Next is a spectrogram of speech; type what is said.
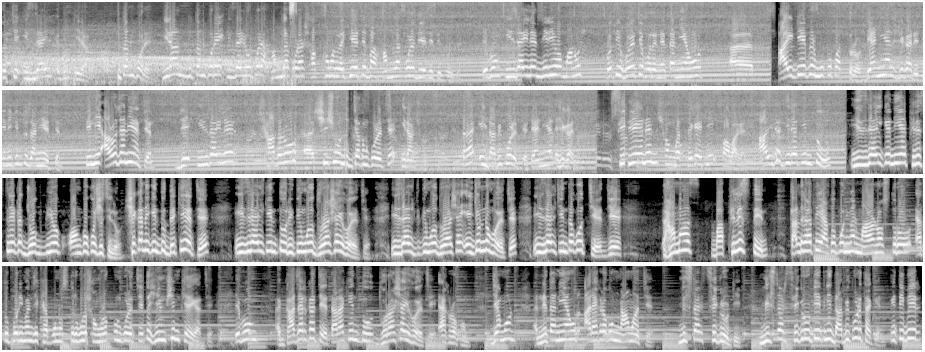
হচ্ছে ইসরায়েল এবং ইরান। নূতন করে, ইরান নূতন করে ইসরায়েলের উপরে হামলা করার সক্ষমতা দেখিয়েছে বা হামলা করে দিয়েছে ইতিপূর্বে। এবং ইসরায়েলের নিরীহ মানুষ ক্ষতি হয়েছে বলে নেতানিয়াহুর আইডিএফ এর মুখপাত্র ড্যানিয়াল হেগারি তিনি কিন্তু জানিয়েছেন। তিনি আরও জানিয়েছেন যে ইসরায়েলের সাধারণ শিশু নির্যাতন করেছে ইরান সরকার। তারা এই দাবি করেছে ড্যানিয়াল হেগারি। সিএনএন সংবাদ থেকে এটি পাওয়া গেছে। আল জাজিরা কিন্তু ইসরায়েলকে নিয়ে ফিলিস্তিনে একটা যোগ বিয়োগ অঙ্ক কষেছিল। সেখানে কিন্তু দেখিয়েছে, ইসরায়েল কিন্তু রীতিমতো ধরাশায়ী হয়েছে। ইসরায়েল রীতিমতো ধরাশায়ী এই জন্য হয়েছে, ইসরায়েল চিন্তা করছে যে হামাস বা ফিলিস্তিন তাদের হাতে এত পরিমাণ মারণাস্ত্র এত পরিমাণ যে ক্ষেপণাস্ত্রগুলো সংরক্ষণ করেছে তো হিমশিম খেয়ে গেছে। এবং গাজার কাছে তারা কিন্তু ধরাশায়ী হয়েছে একরকম। যেমন নেতানিয়াহুর আর এক রকম নাম আছে মিস্টার সিকিউরিটি মিস্টার সিকিউরিটি তিনি দাবি করে থাকেন পৃথিবীর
